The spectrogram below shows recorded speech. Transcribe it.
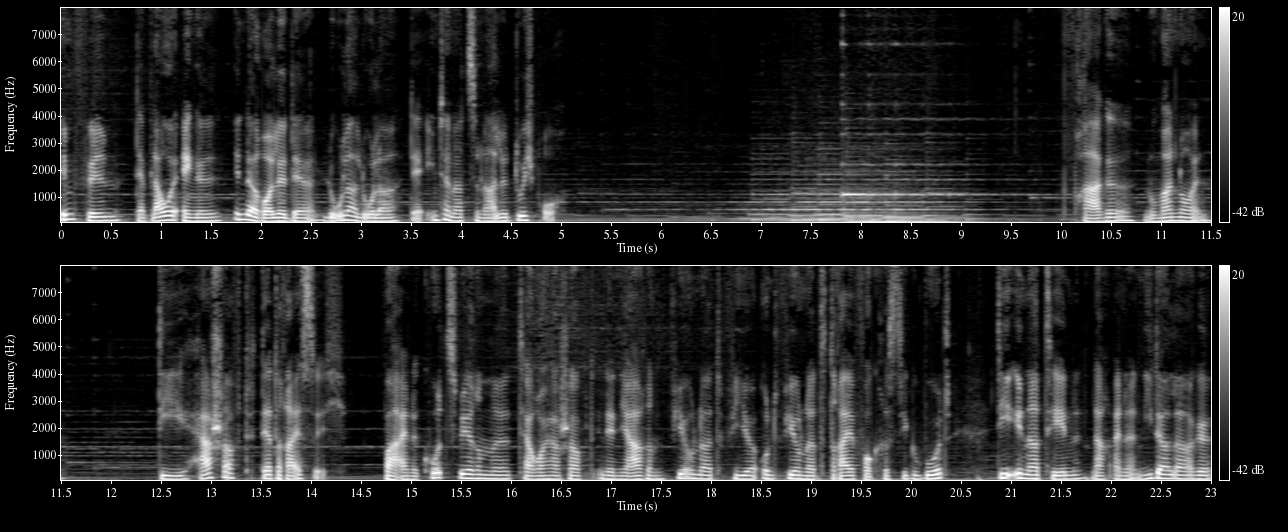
im Film Der blaue Engel in der Rolle der Lola Lola der internationale Durchbruch. Frage Nummer 9. Die Herrschaft der 30 war eine kurzwährende Terrorherrschaft in den Jahren 404 und 403 vor Christi Geburt, die in Athen nach einer Niederlage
